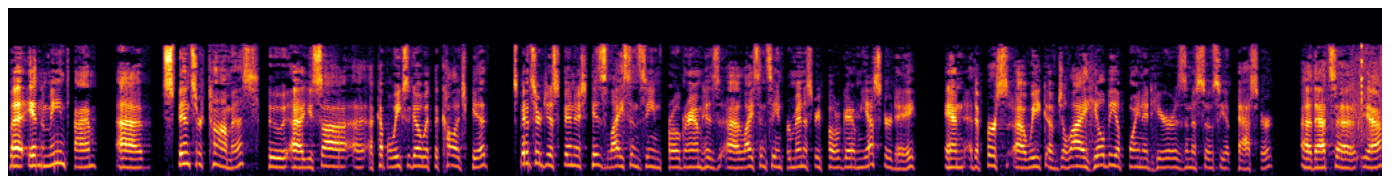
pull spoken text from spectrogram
But in the meantime, uh, Spencer Thomas, who uh, you saw a, a couple weeks ago with the college kids, Spencer just finished his licensing program, his uh, licensing for ministry program yesterday. And the first uh, week of July, he'll be appointed here as an associate pastor. Uh, that's, uh, yeah.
